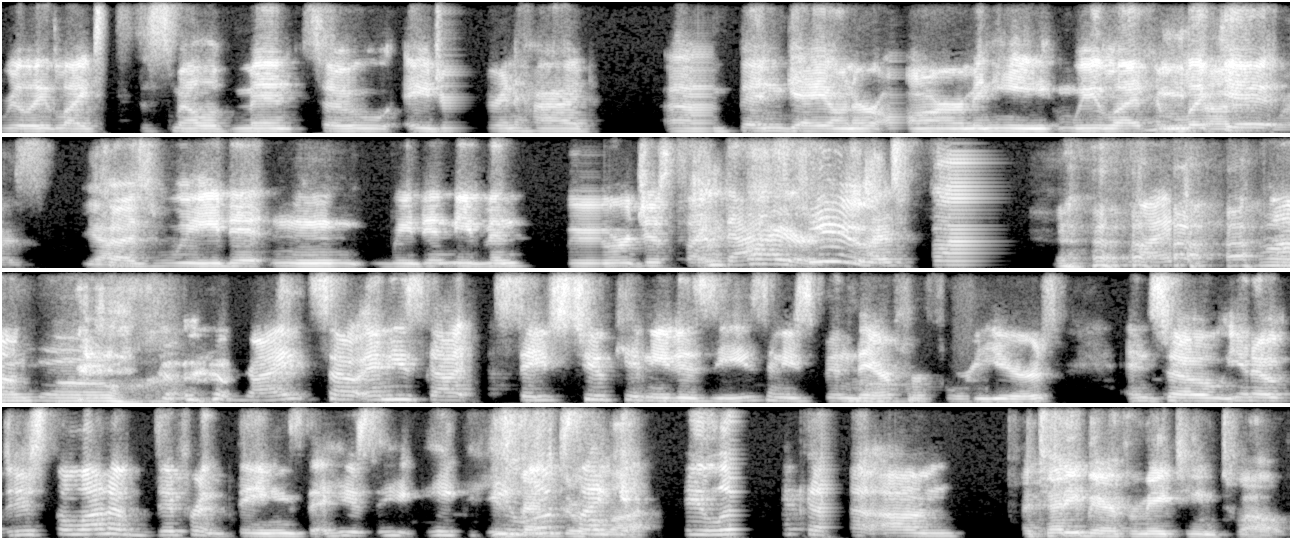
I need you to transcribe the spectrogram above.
really liked the smell of mint. So Adrian had um, Ben Gay on her arm and he, we let him He lick it was- yeah. because we didn't, we didn't even, we were just like, I'm that's fired. cute I'm fired. Oh no. right? So, and he's got stage two kidney disease, and he's been there for four years. And so, you know, just a lot of different things that he's he he, he He's been looks through a like he looks like a um. A teddy bear from 1812.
